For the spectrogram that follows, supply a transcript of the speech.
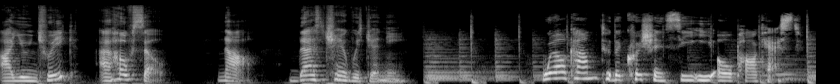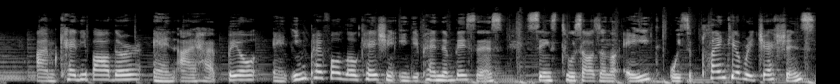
Are you intrigued? I hope so. Now, let's check with Jenny. Welcome to the Christian CEO podcast. I'm Katie Butler and I have built an impactful location independent business since 2008 with plenty of rejections,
